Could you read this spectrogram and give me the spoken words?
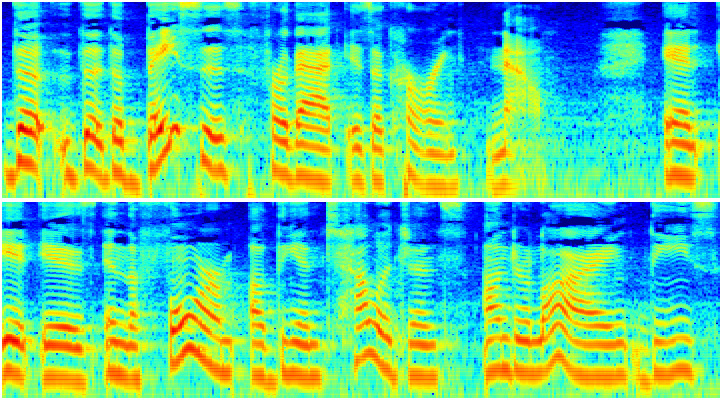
the, the, the basis for that is occurring now. And it is in the form of the intelligence underlying these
